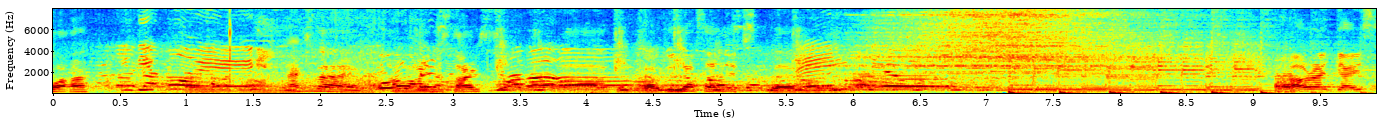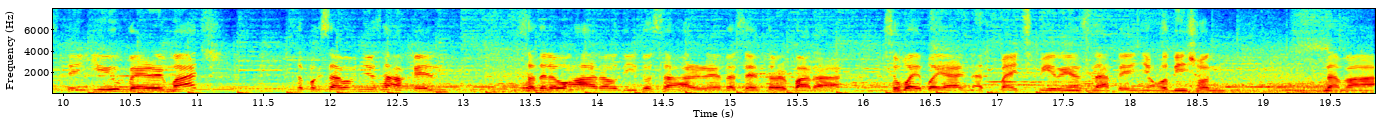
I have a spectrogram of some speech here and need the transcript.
Kuha ka. Hindi po eh. Next time. Kuha kayo ng stars. Uh, good luck sa next level. Alright guys, thank you very much sa pagsama niyo sa akin sa dalawang araw dito sa Araneta Center para subaybayan at ma-experience natin yung audition ng mga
